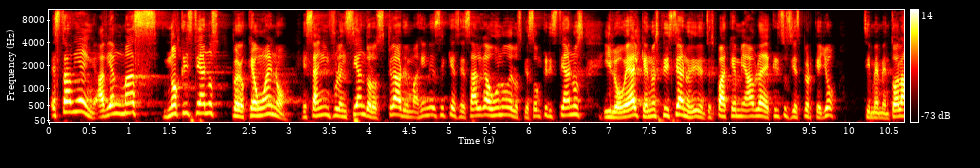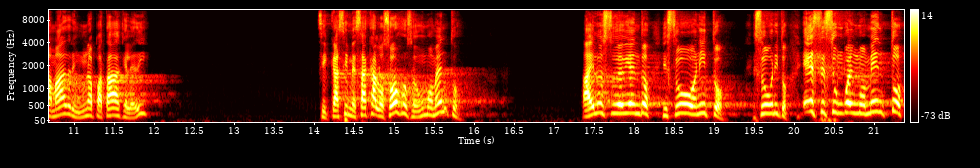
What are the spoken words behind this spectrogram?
Está bien, habían más no cristianos, pero qué bueno, están influenciándolos. Claro, imagínense que se salga uno de los que son cristianos y lo vea el que no es cristiano y dice, entonces, ¿para qué me habla de Cristo si es peor que yo? Si me mentó la madre en una patada que le di. Si casi me saca los ojos en un momento. Ahí lo estuve viendo y estuvo bonito. Eso bonito. Ese es un buen momento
